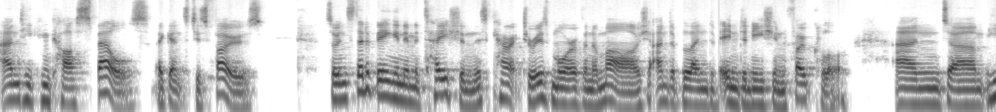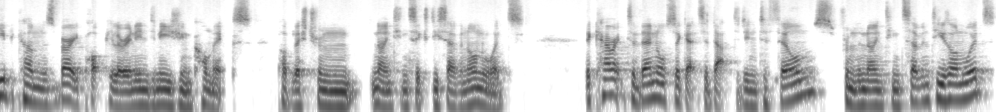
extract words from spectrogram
and he can cast spells against his foes. So instead of being an imitation, this character is more of an homage and a blend of Indonesian folklore. And um, he becomes very popular in Indonesian comics published from 1967 onwards. The character then also gets adapted into films from the 1970s onwards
